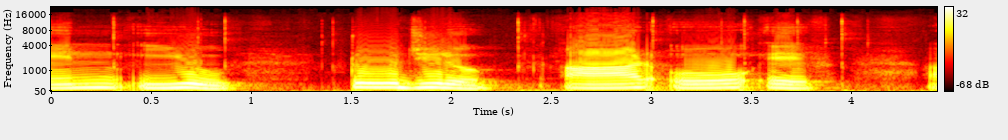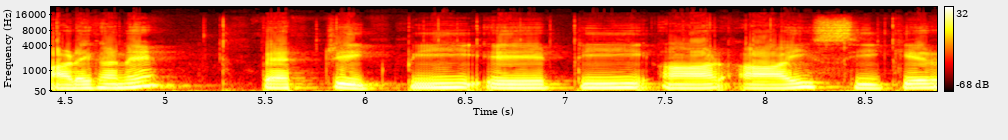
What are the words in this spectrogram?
N U two zero R O F আর এখানে Patrick P A T R I C এর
